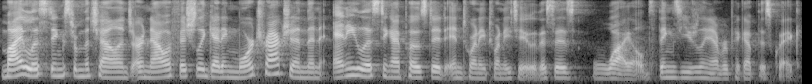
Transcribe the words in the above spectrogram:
my listings from the challenge are now officially getting more traction than any listing I posted in 2022. This is wild. Things usually never pick up this quick.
